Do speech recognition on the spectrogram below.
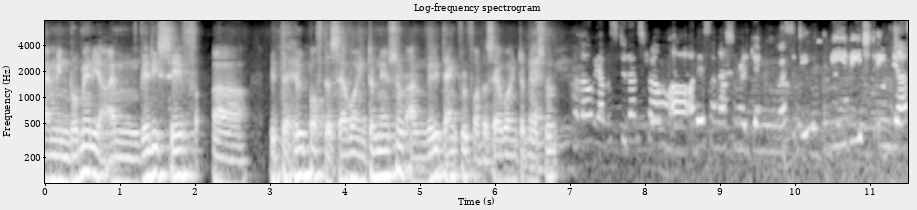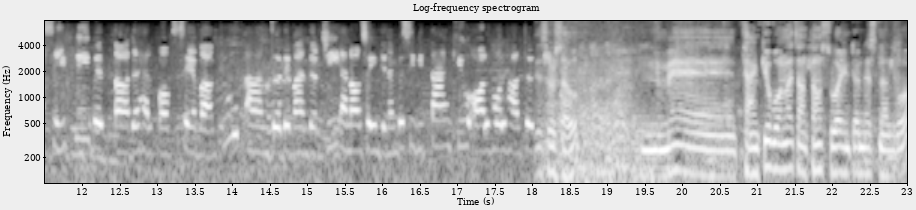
I'm in Romania. I'm very safe uh, with the help of the Servo International. I'm very thankful for the Servo International. Hello, we the students from uh, Odessa National Medical University. We reached India safely with uh, the help of Seva Group and uh, Devandar and also Indian Embassy. We thank you all wholeheartedly. Sir साहब मैं थैंक यू बोलना चाहता हूँ सुआ इंटरनेशनल को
